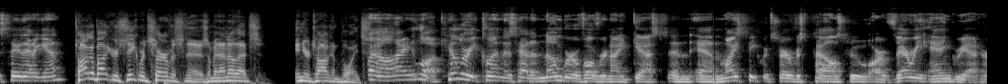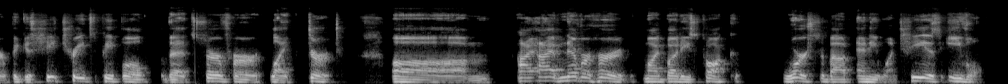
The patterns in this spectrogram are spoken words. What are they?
Say that again? Talk about your Secret Service news. I mean, I know that's in your talking points. Well, I look, Hillary Clinton has had a number of overnight guests, and, and my Secret Service pals who are very angry at her because she treats people that serve her like dirt. Um, I, I've never heard my buddies talk worse about anyone. She is evil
